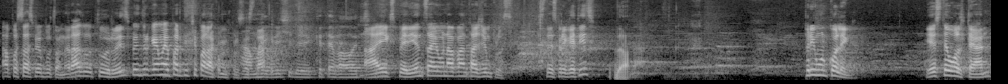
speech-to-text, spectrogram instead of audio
apăsați pe buton. Radu, tu râzi pentru că ai mai participat la concursul Am ăsta. mai greșit de câteva ori. Ai experiență, ai un avantaj în plus. Sunteți pregătiți? Da. Primul coleg este oltean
